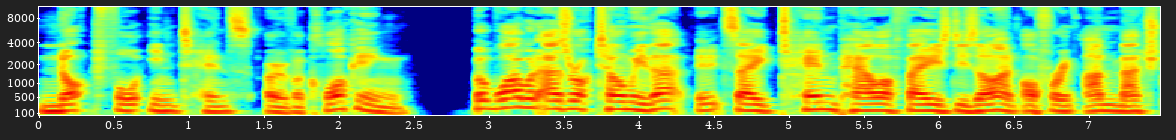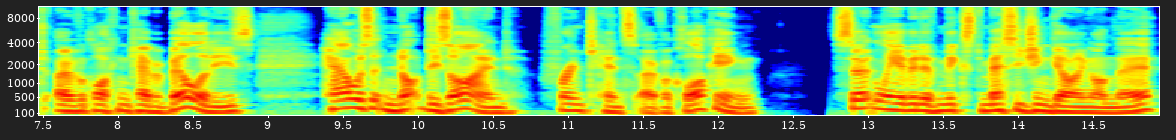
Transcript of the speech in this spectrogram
not for intense overclocking. But why would ASRock tell me that? It's a 10 power phase design offering unmatched overclocking capabilities. How is it not designed for intense overclocking? Certainly a bit of mixed messaging going on there.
